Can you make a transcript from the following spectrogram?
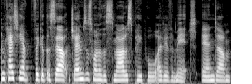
in case you haven't figured this out, James is one of the smartest people I've ever met. And um,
